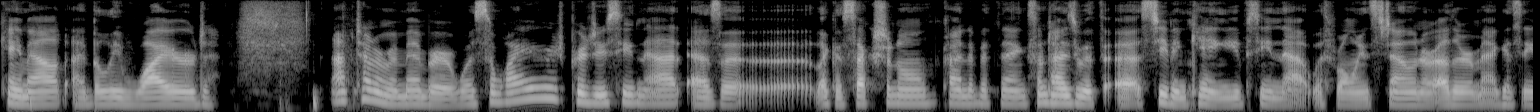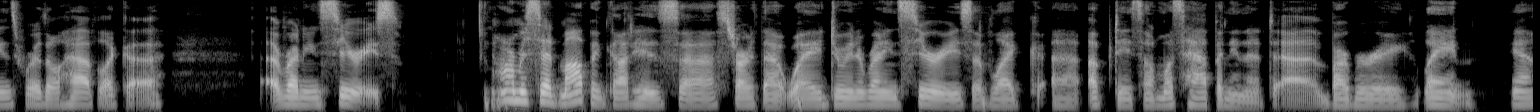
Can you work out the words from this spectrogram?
Came out, I believe, Wired. I'm trying to remember. Was the Wired producing that as a like a sectional kind of a thing? Sometimes with uh, Stephen King, you've seen that with Rolling Stone or other magazines where they'll have like a, a running series. Armistead Maupin got his uh, start that way, doing a running series of like uh, updates on what's happening at uh, Barbary Lane yeah.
